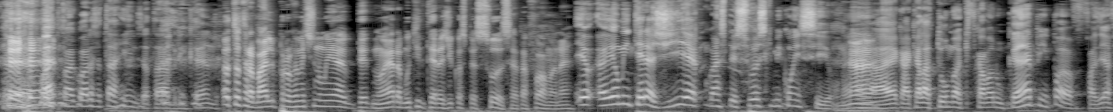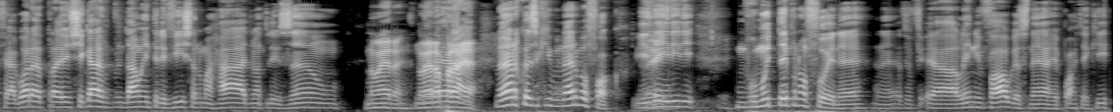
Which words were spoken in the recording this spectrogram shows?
É, o Batman agora já tá rindo, já tá brincando. O teu trabalho provavelmente não, ia ter- não era muito interagir com as pessoas, de certa forma, né? Eu, eu me interagia com as pessoas que me conheciam, né? Aí, Aquela turma que ficava no camping, pô, fazia. fe- Agora, pra eu chegar, dar uma entrevista numa rádio, numa televisão. Não era, não, era praia. Não era coisa que. Não era meu foco. E É. daí, por muito tempo não foi, né? A Lene Valgas, né, a repórter aqui,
